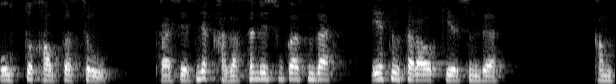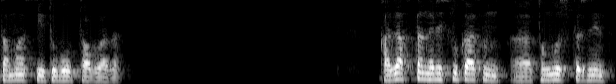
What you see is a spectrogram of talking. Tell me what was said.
ұлтты қалыптастыру процесінде қазақстан республикасында этносаралық келісімді қамтамасыз ету болып табылады. Қазақстан республикасының тұңғыш президент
